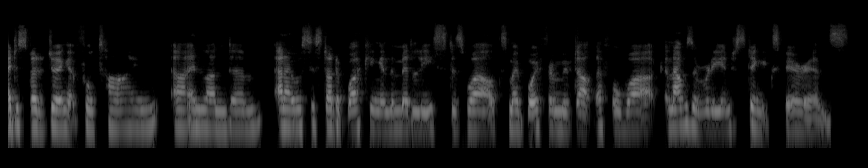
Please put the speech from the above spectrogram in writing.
I just started doing it full time uh, in London. And I also started working in the Middle East as well because my boyfriend moved out there for work. And that was a really interesting experience.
